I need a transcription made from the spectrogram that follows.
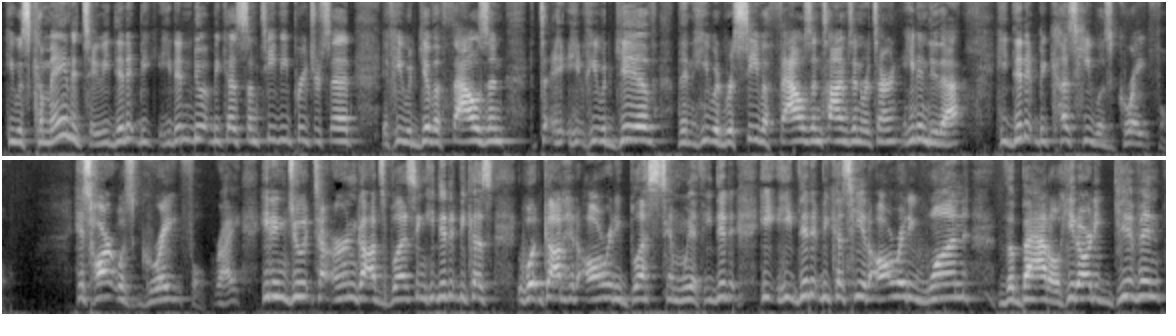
he was commanded to. He did it. Be, he didn't do it because some TV preacher said if he would give a thousand, if he would give, then he would receive a thousand times in return. He didn't do that. He did it because he was grateful. His heart was grateful, right? He didn't do it to earn God's blessing. He did it because what God had already blessed him with. He did it, he, he did it because he had already won the battle. He'd already given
